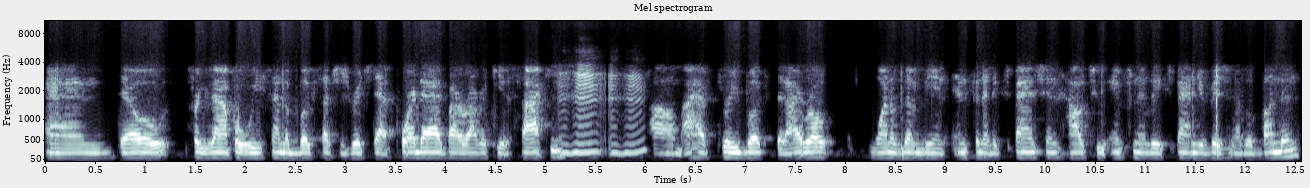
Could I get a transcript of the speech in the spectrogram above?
and they'll, for example, we send a book such as Rich Dad Poor Dad by Robert Kiyosaki. Mm-hmm, mm-hmm. Um, I have three books that I wrote. One of them being Infinite Expansion: How to Infinitely Expand Your Vision of Abundance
